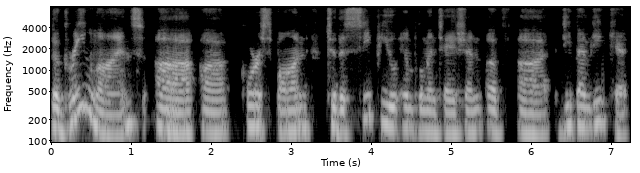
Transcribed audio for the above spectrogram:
the green lines uh, uh correspond to the CPU implementation of uh, DeepMD-Kit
